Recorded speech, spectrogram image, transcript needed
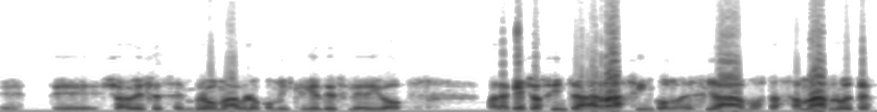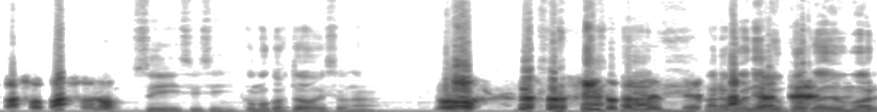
Este, yo a veces en broma hablo con mis clientes y le digo, para aquellos hinchas de Racing, como decía Mostaza Marlo, esto es paso a paso, ¿no? Sí, sí, sí. ¿Cómo costó eso, no? Oh, sí, totalmente. para ponerle un poco de humor.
